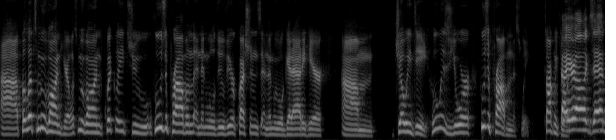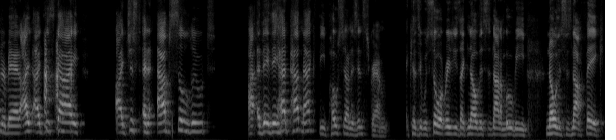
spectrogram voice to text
uh, but let's move on here. Let's move on quickly to who's a problem, and then we'll do viewer questions, and then we will get out of here. Um, Joey D, who is your who's a problem this week? Talk me through. Jaire Alexander, man. I, I this guy, I just an absolute. I, they they had Pat McAfee posted on his Instagram because it was so outrageous. He's like, no, this is not a movie. No, this is not fake.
